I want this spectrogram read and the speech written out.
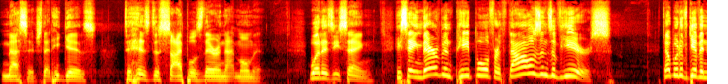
message that he gives to his disciples there in that moment. What is he saying? He's saying there have been people for thousands of years that would have given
